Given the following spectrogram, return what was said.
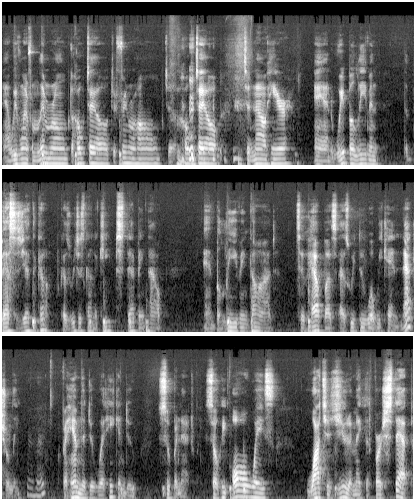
And we've went from living room to hotel to funeral home to hotel to now here, and we're believing the best is yet to come because we're just gonna keep stepping out and believing God to help us as we do what we can naturally, mm-hmm. for Him to do what He can do supernaturally. So He always watches you to make the first step,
